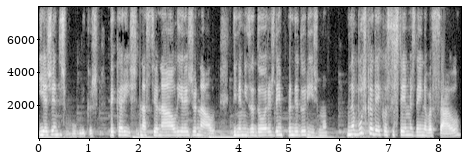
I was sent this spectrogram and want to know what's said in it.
e agentes públicos de cariz nacional e regional, dinamizadoras de empreendedorismo na busca de ecossistemas de inovação,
